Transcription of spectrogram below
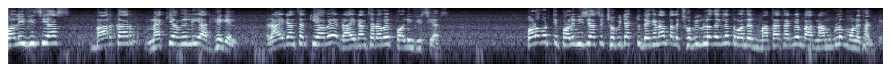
পলিফিসিয়াস বার্কার, ম্যাকিয়াভেলি আর হেগেল। রাইট অ্যান্সার কী হবে? রাইট অ্যান্সার হবে পলিফিসিয়াস পরবর্তী পলিফিসিয়াসের ছবিটা একটু দেখে নাও, তাহলে ছবিগুলো দেখলে তোমাদের মাথায় থাকবে বা নামগুলো মনে থাকবে।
